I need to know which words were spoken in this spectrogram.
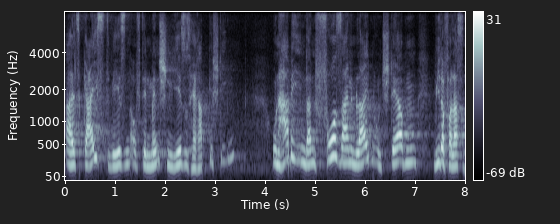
als Geistwesen auf den Menschen Jesus herabgestiegen und habe ihn dann vor seinem Leiden und Sterben wieder verlassen.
